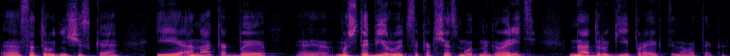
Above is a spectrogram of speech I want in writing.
э, сотрудническая, и она как бы э, масштабируется, как сейчас модно говорить, на другие проекты Новотека.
